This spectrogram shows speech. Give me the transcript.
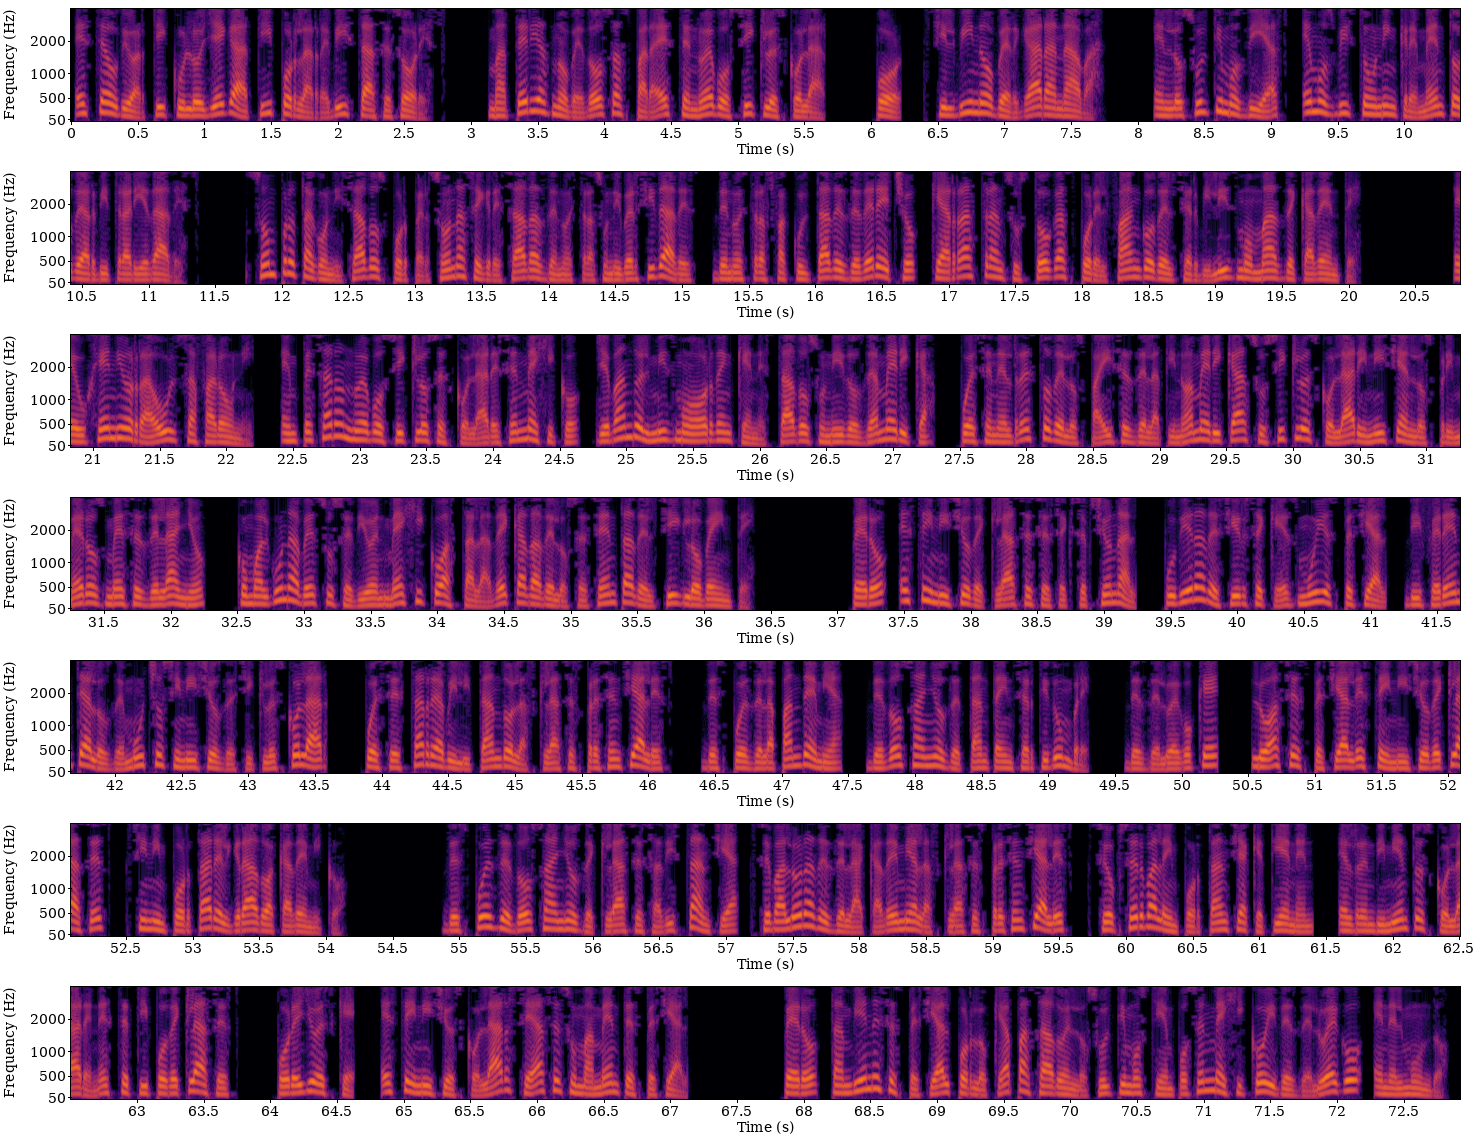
Este audioartículo llega a ti por la revista Asesores. Materias novedosas para este nuevo ciclo escolar. Por Silvino Vergara Nava. En los últimos días, hemos visto un incremento de arbitrariedades. Son protagonizados por personas egresadas de nuestras universidades, de nuestras facultades de derecho, que arrastran sus togas por el fango del servilismo más decadente. Eugenio Raúl Zaffaroni. Empezaron nuevos ciclos escolares en México, llevando el mismo orden que en Estados Unidos de América, pues en el resto de los países de Latinoamérica su ciclo escolar inicia en los primeros meses del año, como alguna vez sucedió en México hasta la década de los 60 del siglo XX. Pero, este inicio de clases es excepcional, pudiera decirse que es muy especial, diferente a los de muchos inicios de ciclo escolar, pues se está rehabilitando las clases presenciales, después de la pandemia, de dos años de tanta incertidumbre, desde luego que, lo hace especial este inicio de clases, sin importar el grado académico. Después de dos años de clases a distancia, se valora desde la academia las clases presenciales, se observa la importancia que tienen, el rendimiento escolar en este tipo de clases, por ello es que, este inicio escolar se hace sumamente especial. Pero, también es especial por lo que ha pasado en los últimos tiempos en México y desde luego, en el mundo.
